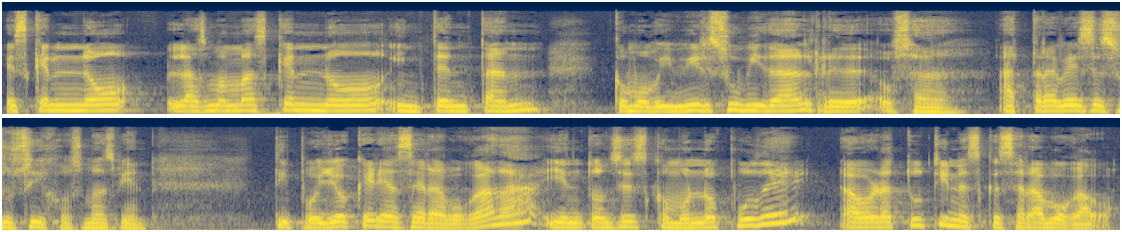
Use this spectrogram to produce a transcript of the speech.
es que no, las mamás que no intentan como vivir su vida, o sea, a través de sus hijos más bien. Tipo, yo quería ser abogada y entonces como no pude, ahora tú tienes que ser abogado.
